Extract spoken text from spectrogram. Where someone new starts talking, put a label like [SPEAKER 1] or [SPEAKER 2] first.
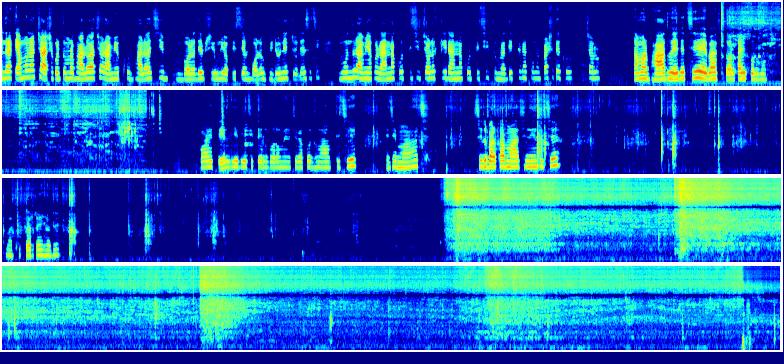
[SPEAKER 1] বন্ধুরা কেমন আছো? আশা করি তোমরা ভালো আছো আর আমিও খুব ভালো আছি। Baldev Shiuli official vlog video নিয়ে চলে এসেছি। বন্ধুরা, আমি এখন রান্না করতেছি। চলো কি রান্না করতেছি? তোমরা দেখতে থাকো, আমার পাশে দেখো। চলো। আমার ভাত হয়ে গেছে, এবার তরকারি করব। কড়াই তেল দিয়ে দিয়েছি। তেল গরম হয়ে গেছে, দেখো ধোঁয়া উঠতেছে। এই যে মাছ সিলভার কাপ মাছ নিয়ে এসেছে। মাছের তরকারি হবে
